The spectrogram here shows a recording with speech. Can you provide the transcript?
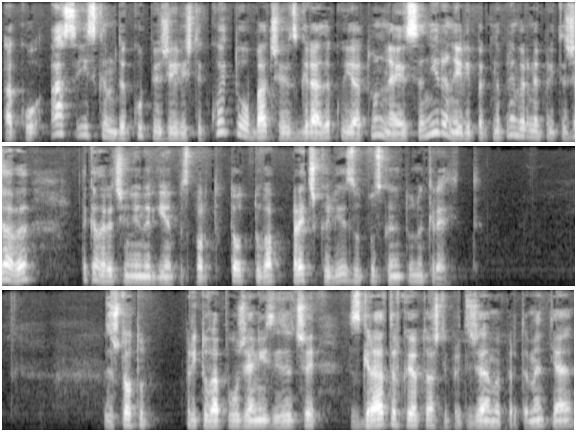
ако аз искам да купя жилище, което обаче е сграда, която не е санирана или пък, например, не притежава така наречения енергиен паспорт, то това пречка ли е за отпускането на кредит? Защото при това положение излиза, че сградата, в която аз ще притежавам апартамент, тя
